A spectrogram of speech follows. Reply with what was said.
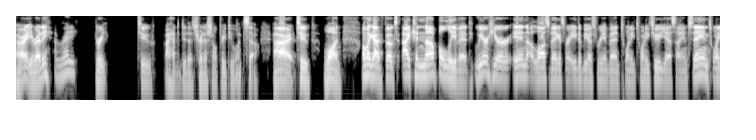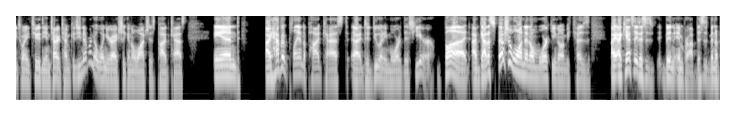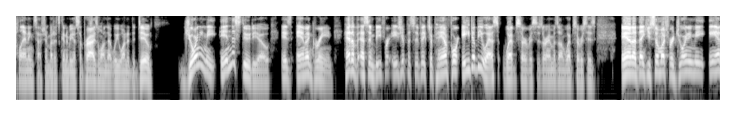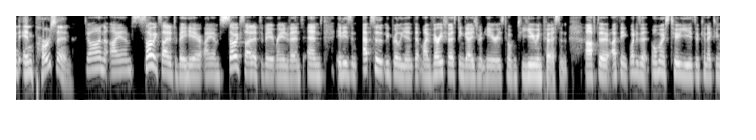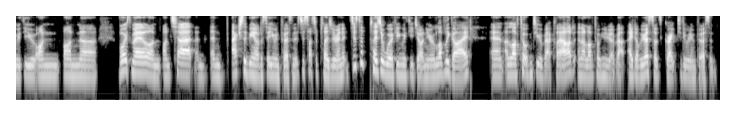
All right, you ready? I'm ready. Three, two. I had to do this traditional three, two, one. So, all right, two, one. Oh my God, folks, I cannot believe it. We are here in Las Vegas for AWS reInvent 2022. Yes, I am saying 2022 the entire time because you never know when you're actually going to watch this podcast. And I haven't planned a podcast uh, to do any more this year, but I've got a special one that I'm working on because I, I can't say this has been improv. This has been a planning session, but it's going to be a surprise one that we wanted to do. Joining me in the studio is Anna Green, head of SMB for Asia Pacific Japan for AWS Web Services or Amazon Web Services. Anna, thank you so much for joining me and in person. John, I am so excited to be here. I am so excited to be at reInvent. And it is an absolutely brilliant that my very first engagement here is talking to you in person after I think, what is it, almost two years of connecting with you on on uh, voicemail, on on chat, and and actually being able to see you in person. It's just such a pleasure. And it's just a pleasure working with you, John. You're a lovely guy. And I love talking to you about cloud and I love talking to you about AWS. So it's great to do it in person.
